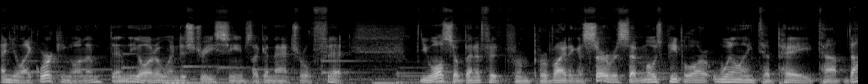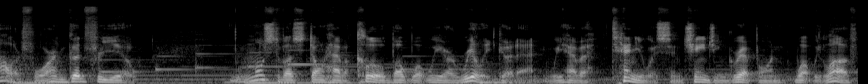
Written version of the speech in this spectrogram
and you like working on them, then the auto industry seems like a natural fit. You also benefit from providing a service that most people are willing to pay top dollar for, and good for you. Most of us don't have a clue about what we are really good at. We have a tenuous and changing grip on what we love,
